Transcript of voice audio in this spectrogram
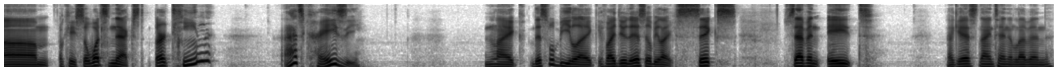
Um okay, so what's next? 13? That's crazy. Like this will be like if I do this, it'll be like 6 7 8 I guess 9 10 11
